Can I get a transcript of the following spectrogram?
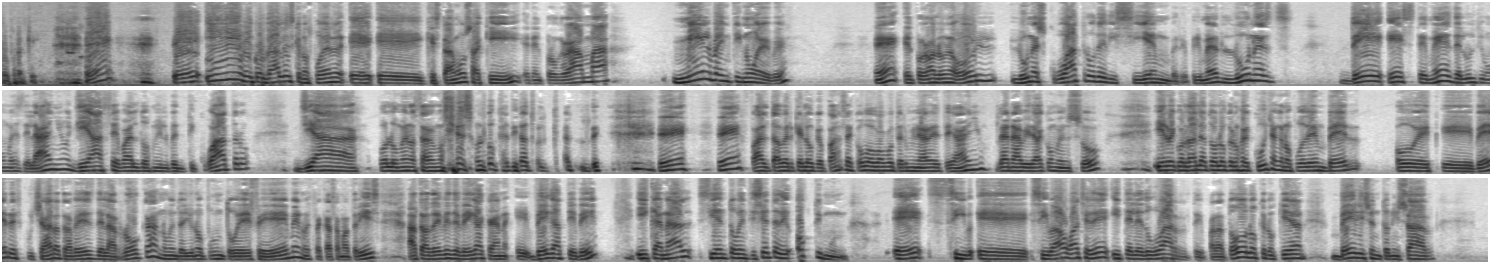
por aquí. ¿Eh? Eh, y recordarles que nos pueden, eh, eh, que estamos aquí en el programa 1029, ¿eh? el programa lunes, hoy, lunes 4 de diciembre, primer lunes de este mes, del último mes del año, ya se va el 2024, ya por lo menos sabemos quiénes son los candidatos a alcalde. ¿Eh? Falta ver qué es lo que pasa, cómo vamos a terminar este año. La Navidad comenzó. Y recordarle a todos los que nos escuchan que nos pueden ver o eh, eh, ver, escuchar a través de la Roca 91.fm, nuestra casa matriz, a través de Vega, Can- eh, Vega TV y canal 127 de Optimum. Eh, eh, Cibao HD y Teleduarte, para todos los que nos quieran ver y sintonizar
